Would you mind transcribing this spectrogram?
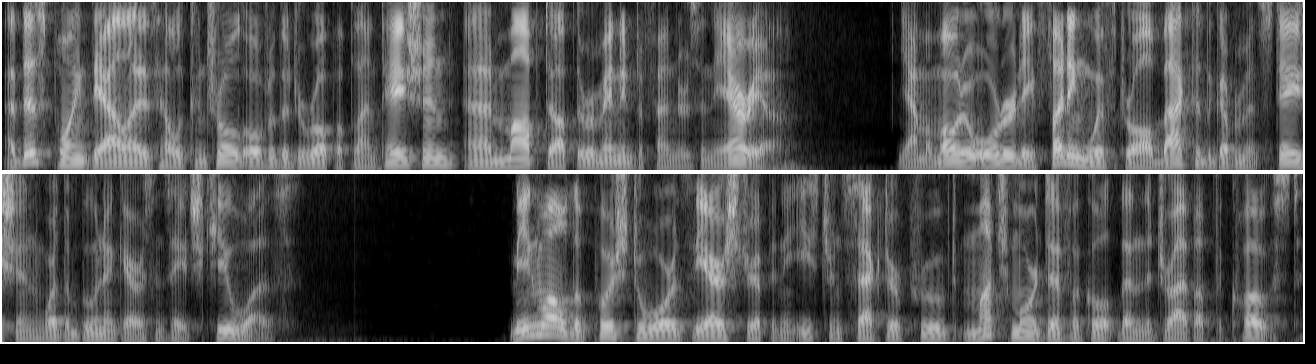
At this point, the Allies held control over the Duropa plantation and had mopped up the remaining defenders in the area. Yamamoto ordered a fighting withdrawal back to the government station where the Buna garrison's HQ was. Meanwhile, the push towards the airstrip in the eastern sector proved much more difficult than the drive up the coast.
